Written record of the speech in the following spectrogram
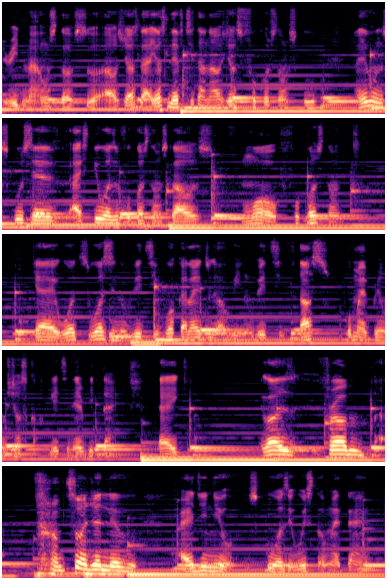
read my own stuff. So I was just like, I just left it and I was just focused on school. And even school said I still wasn't focused on school. I was more focused on, yeah, what's what's innovative? What can I do that will be innovative? That's what my brain was just calculating every time. Like because from from 200 level, I already knew school was a waste of my time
